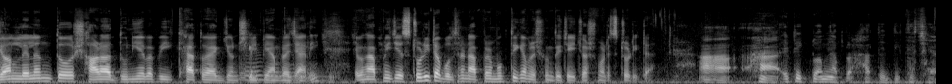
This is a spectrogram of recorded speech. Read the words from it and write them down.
জন লেলন তো সারা দুনিয়াব্যাপী খ্যাত একজন শিল্পী আমরা জানি এবং আপনি যে স্টোরিটা বলছিলেন আপনার মুখ থেকে আমরা শুনতে চাই চশমার স্টোরিটা হ্যাঁ এটি একটু আমি আপনার হাতে দিতে চাই।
